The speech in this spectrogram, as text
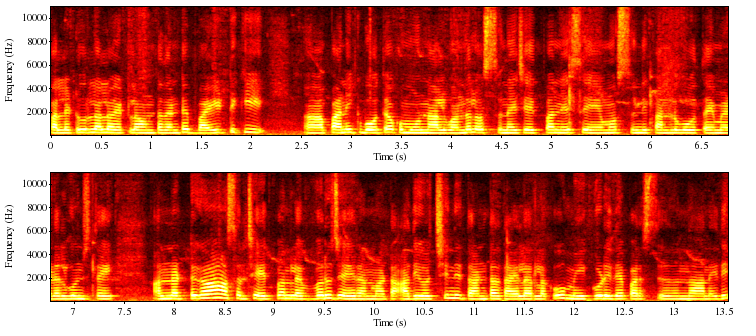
పల్లెటూర్లలో ఎట్లా ఉంటుందంటే బయటికి పనికి పోతే ఒక మూడు నాలుగు వందలు వస్తున్నాయి. చేతి పని చేస్తే ఏమొస్తుంది? పనులు పోతాయి మెడలు గుంజుతాయి అన్నట్టుగా అసలు చేతి పనులు ఎవ్వరూ చేయరనమాట అది వచ్చింది తంట టైలర్లకు. మీకు కూడా ఇదే పరిస్థితి ఉందా అనేది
